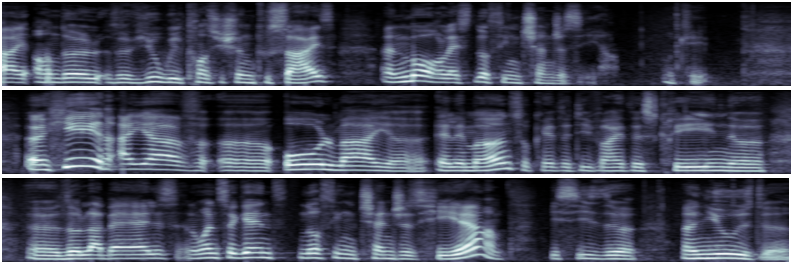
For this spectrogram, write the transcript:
I handle the view will transition to size and more or less nothing changes here. Okay. Uh, here I have uh, all my uh, elements, okay, the divide, the screen, uh, uh, the labels, and once again nothing changes here. This is the unused uh,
